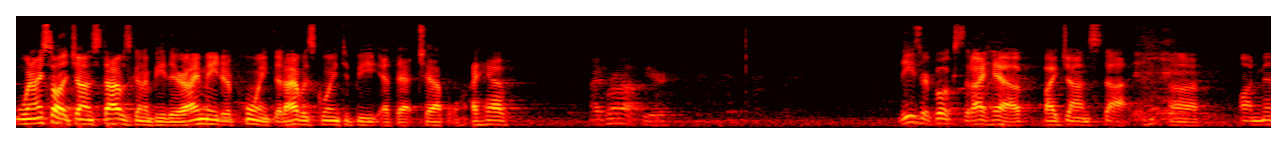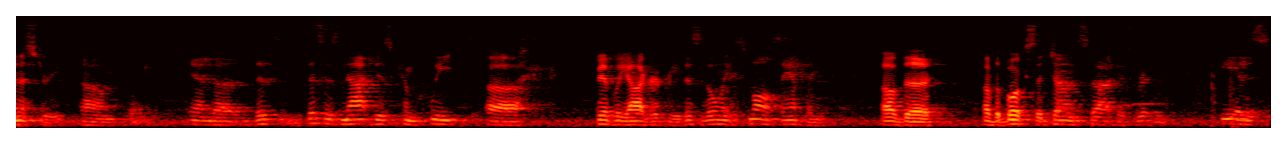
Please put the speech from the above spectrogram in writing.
when I saw that John Stott was going to be there, I made it a point that I was going to be at that chapel. I have, I brought up here. These are books that I have by John Stott uh, on ministry, um, and uh, this this is not his complete uh, bibliography. This is only a small sampling of the of the books that John Stott has written. He has,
